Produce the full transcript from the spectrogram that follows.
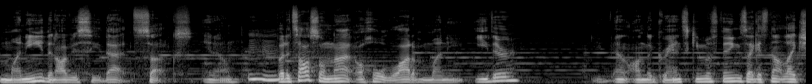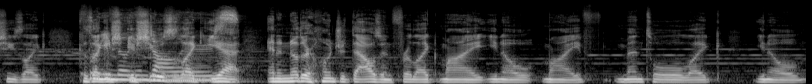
money then obviously that sucks you know? Mm-hmm. But it's also not a whole lot of money either on the grand scheme of things like it's not like she's like because like if, $3 if she was like yeah and another hundred thousand for like my you know my f- mental like you know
